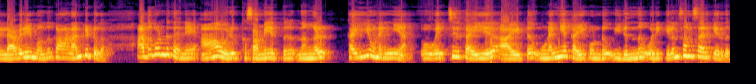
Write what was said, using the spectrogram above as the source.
എല്ലാവരെയും ഒന്ന് കാണാൻ കിട്ടുക. അതുകൊണ്ട് തന്നെ ആ ഒരു സമയത്ത് നിങ്ങൾ കൈ ഉണങ്ങിയ വെച്ചിൽ കൈ ആയിട്ട് ഉണങ്ങിയ കൈ കൊണ്ട് ഇരുന്ന് ഒരിക്കലും സംസാരിക്കരുത്.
